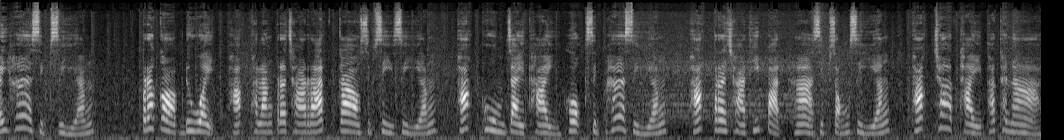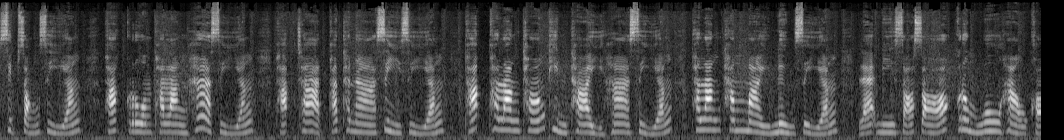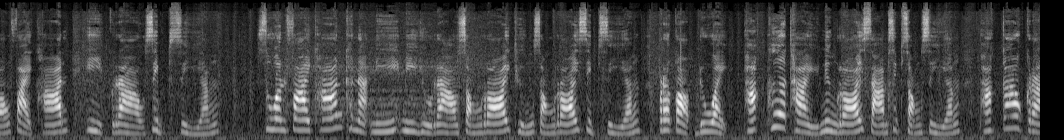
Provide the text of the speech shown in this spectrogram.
250 เสียง ประกอบด้วยพักพลังประชารัฐ 94 เสียง พักภูมิใจไทย 65 เสียง พักประชาธิปัตย์ 52 เสียง พักชาติไทยพัฒนา 12 เสียง พักรวมพลัง 5 เสียง พักชาติพัฒนา 4 เสียง พักพลังท้องถิ่นไทย 5 เสียง พลังธรรมใหม่ 1 เสียง และมีสสกลุ่มงูเห่าของฝ่ายค้านอีกราว 10 เสียงส่วนฝ่ายค้านขณะนี้มีอยู่ราว 200 ถึง 210 เสียง ประกอบด้วย พักเพื่อไทย 132 เสียง พักก้าวไกล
